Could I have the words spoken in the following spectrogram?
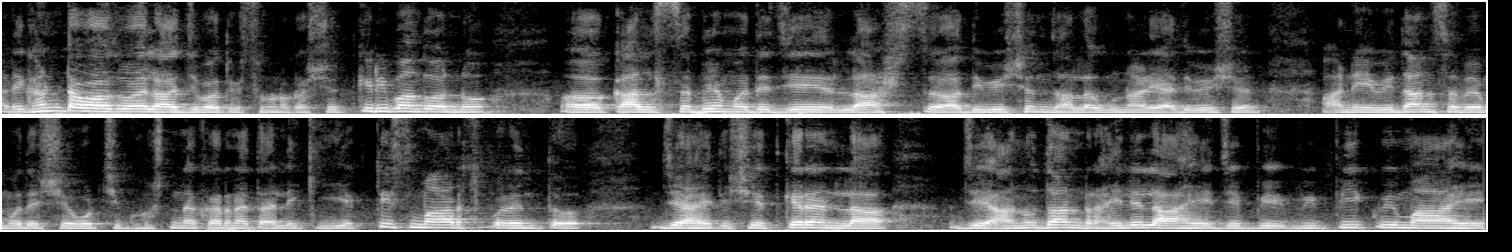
आणि घंटा वाजवायला अजिबात विसरू नका. शेतकरी बांधवांनो काल सभेमध्ये जे लास्टचं अधिवेशन झालं उन्हाळी अधिवेशन आणि विधानसभेमध्ये शेवटची घोषणा करण्यात आली की एकतीस मार्चपर्यंत जे आहे ते शेतकऱ्यांना जे अनुदान राहिलेलं आहे जे बी वि- पीक विमा आहे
